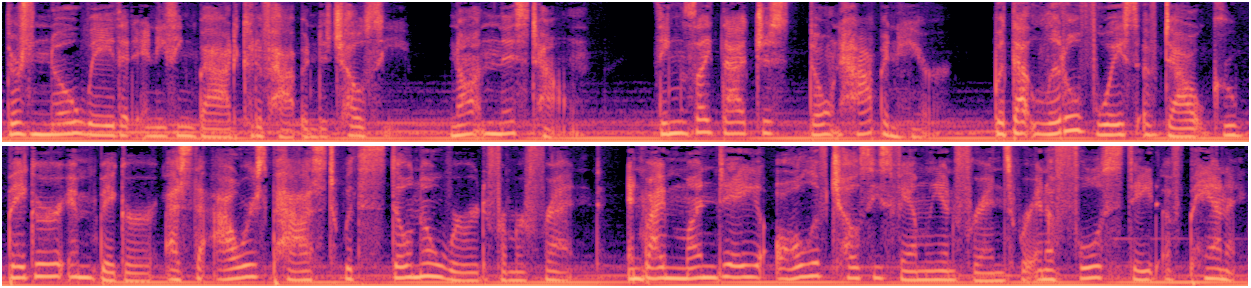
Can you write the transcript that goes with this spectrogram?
There's no way that anything bad could have happened to Chelsea. Not in this town. Things like that just don't happen here. But that little voice of doubt grew bigger and bigger as the hours passed with still no word from her friend. And by Monday, all of Chelsea's family and friends were in a full state of panic.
